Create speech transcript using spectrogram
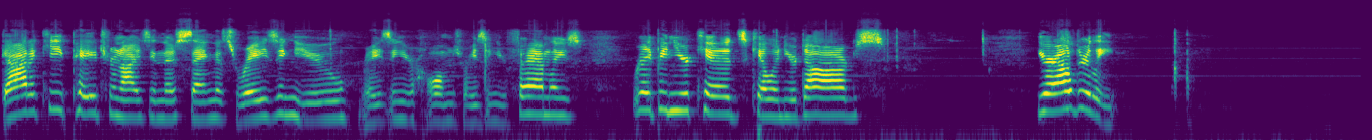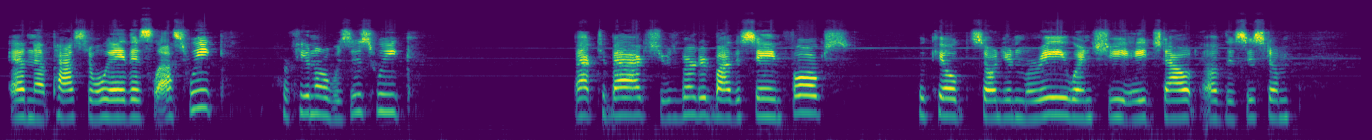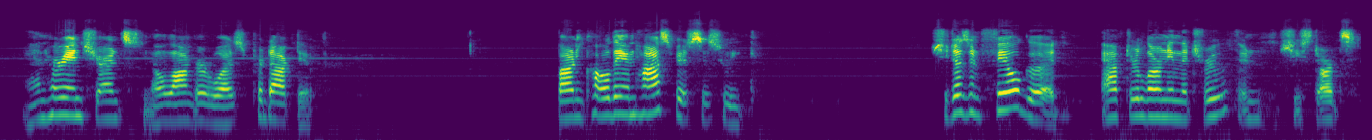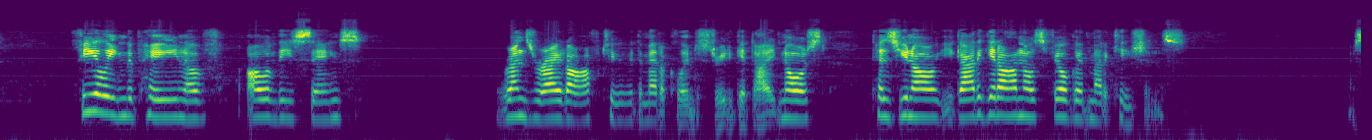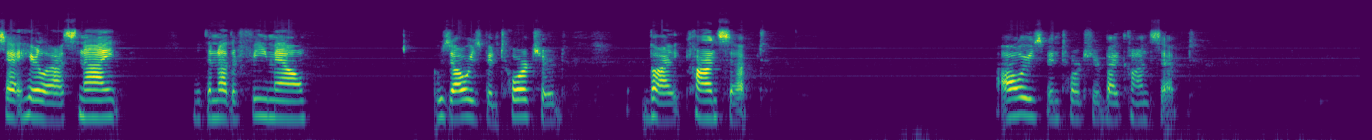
Gotta keep patronizing this thing that's raising you, raising your homes, raising your families, raping your kids, killing your dogs, your elderly. Edna passed away this last week. Her funeral was this week back to back. She was murdered by the same folks who killed Sonia Marie when she aged out of the system and her insurance no longer was productive. Bonnie called in hospice this week. She doesn't feel good after learning the truth and she starts feeling the pain of all of these things. Runs right off to the medical industry to get diagnosed because, you know, you got to get on those feel-good medications. I sat here last night with another female who's always been tortured by concept. Always been tortured by concept.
